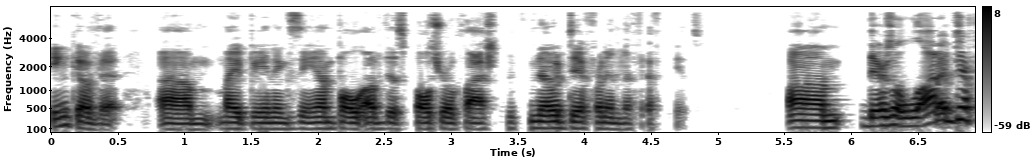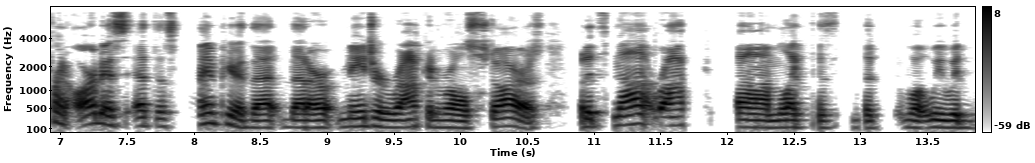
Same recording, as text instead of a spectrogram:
think of it. Um, might be an example of this cultural clash. It's no different in the 50s. Um, there's a lot of different artists at this time period that that are major rock and roll stars, but it's not rock um, like this, the, what we would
